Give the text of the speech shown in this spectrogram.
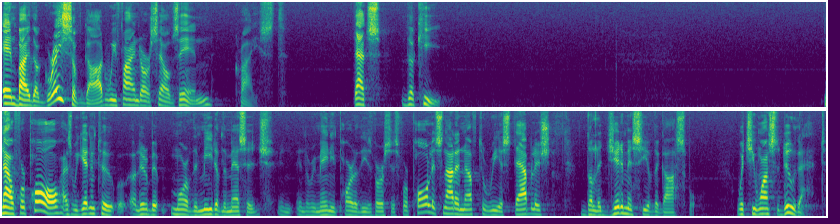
And by the grace of God, we find ourselves in Christ. That's the key. Now, for Paul, as we get into a little bit more of the meat of the message in, in, the remaining part of these verses, for Paul, it's not enough to reestablish the legitimacy of the gospel, which he wants to do that.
